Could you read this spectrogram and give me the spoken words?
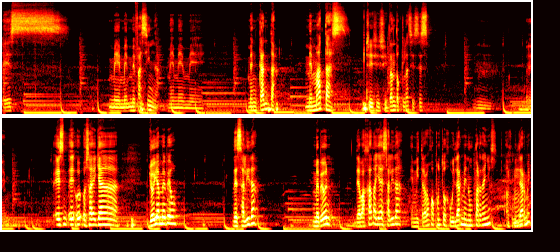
es. Me, me- me fascina, me, me, me, me encanta, me matas Sí, sí, sí. dando clases. Es. mm, eh, es eh, o o sea, ya. Yo ya me veo de salida, me veo en- de bajada ya de salida en mi trabajo a punto de jubilarme en un par de años, a jubilarme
